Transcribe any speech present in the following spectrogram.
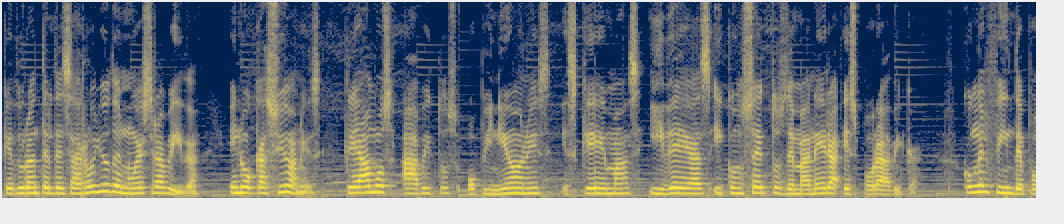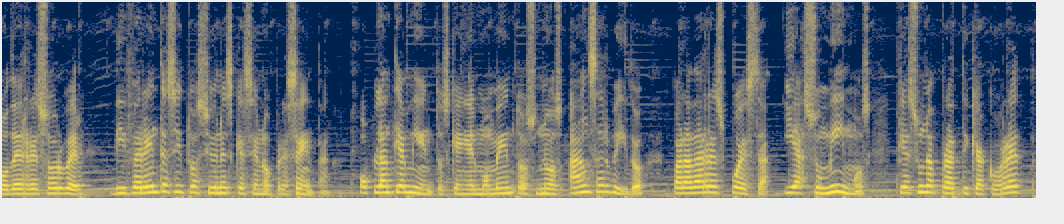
que durante el desarrollo de nuestra vida, en ocasiones creamos hábitos, opiniones, esquemas, ideas y conceptos de manera esporádica, con el fin de poder resolver diferentes situaciones que se nos presentan o planteamientos que en el momento nos han servido para dar respuesta y asumimos que es una práctica correcta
